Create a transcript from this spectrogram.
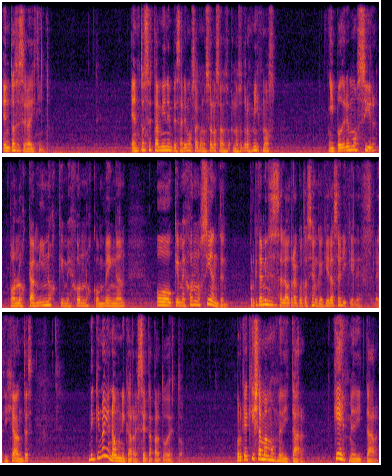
Entonces será distinto. Entonces también empezaremos a conocernos a nosotros mismos y podremos ir por los caminos que mejor nos convengan o que mejor nos sienten. Porque también esa es la otra acotación que quiero hacer y que les, les dije antes, de que no hay una única receta para todo esto. Porque aquí llamamos meditar. ¿Qué es meditar?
